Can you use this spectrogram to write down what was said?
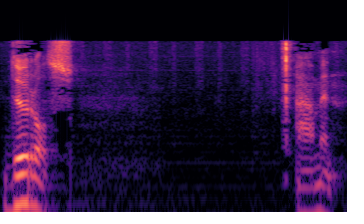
de rots. Amen.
